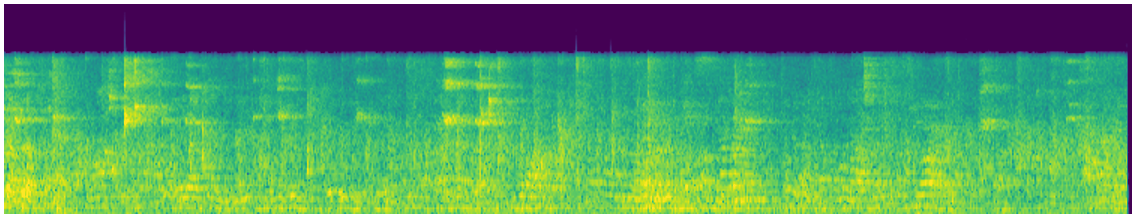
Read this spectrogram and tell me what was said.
그러면은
